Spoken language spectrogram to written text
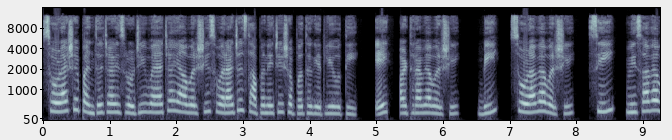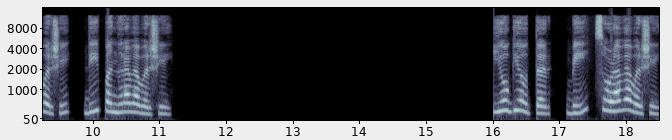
सोळाशे पंचेचाळीस रोजी वयाच्या या वर्षी स्वराज्य स्थापनेची शपथ घेतली होती. ए अठराव्या वर्षी बी सोळाव्या वर्षी सी विसाव्या वर्षी डी पंधराव्या वर्षी. योग्य उत्तर बी सोळाव्या वर्षी.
